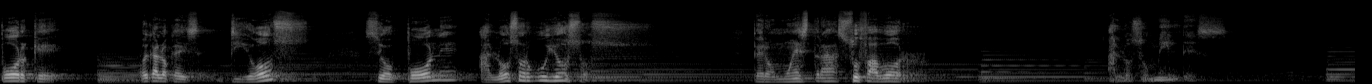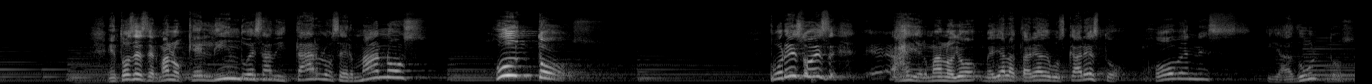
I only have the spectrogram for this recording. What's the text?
porque, oiga lo que dice, Dios se opone a los orgullosos, pero muestra su favor a los humildes. Entonces, hermano, qué lindo es habitar los hermanos juntos. Por eso es, ay hermano, yo me di a la tarea de buscar esto, jóvenes y adultos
